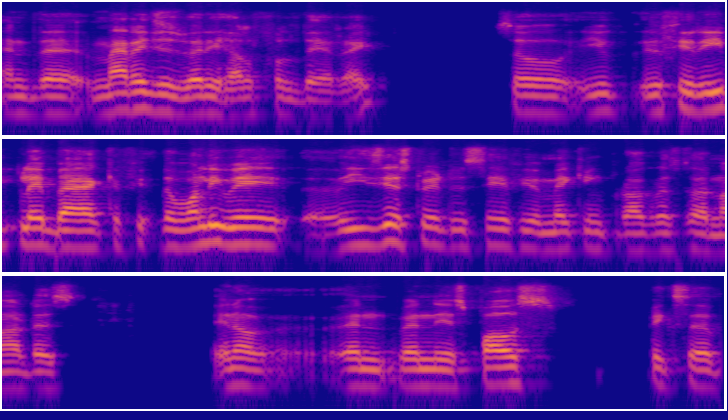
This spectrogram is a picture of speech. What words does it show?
and the marriage is very helpful there, right? So you, if you replay back, if you, the only way, uh, easiest way to say if you're making progress or not is, you know, when when your spouse picks up,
